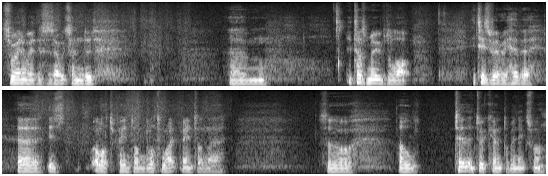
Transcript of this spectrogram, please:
So anyway this is how it's ended. Um, it has moved a lot. It is very heavy. Uh, there's a lot of paint on, a lot of white paint on there. So I'll take that into account on my next one.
